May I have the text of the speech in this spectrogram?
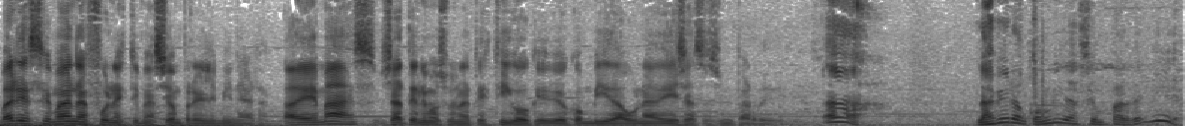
Varias semanas fue una estimación preliminar. Además, ya tenemos una testigo que vio con vida a una de ellas hace un par de días. Ah, las vieron con vida hace un par de días.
